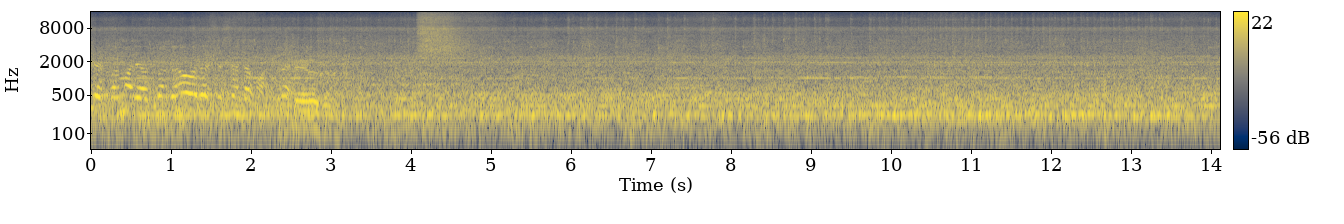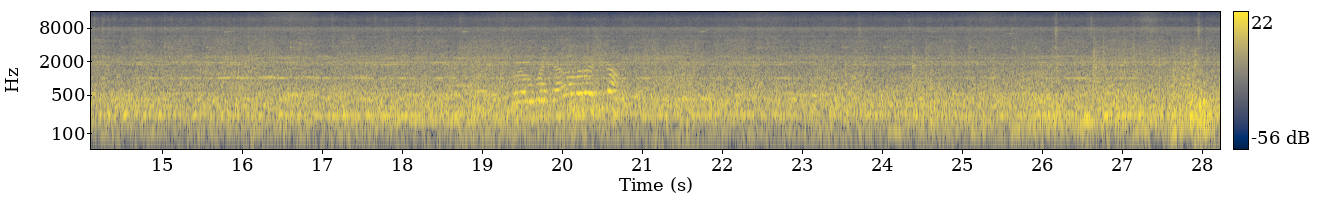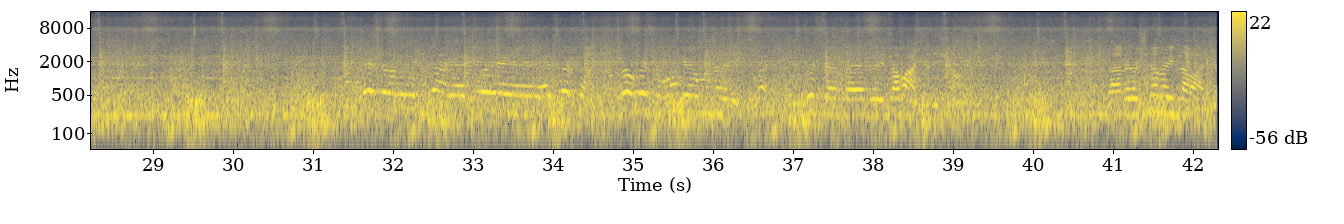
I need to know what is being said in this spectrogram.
de reformare al Condonovo de 64. Certo. Obrigado, Marajidão. questo è eh. questo è per il lavaggio diciamo, la velocità per il lavaggio.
